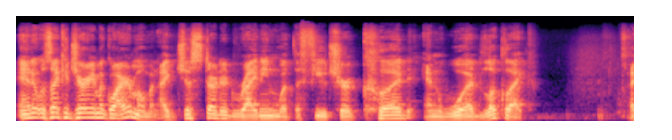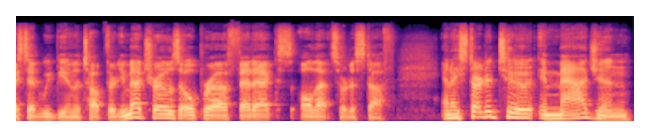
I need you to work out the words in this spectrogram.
and it was like a Jerry Maguire moment. I just started writing what the future could and would look like. I said we'd be in the top 30 metros, Oprah, FedEx, all that sort of stuff. And I started to imagine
